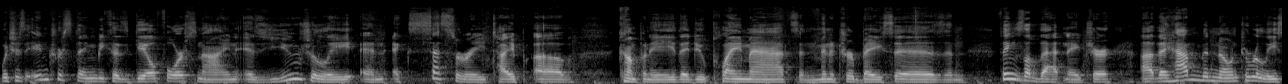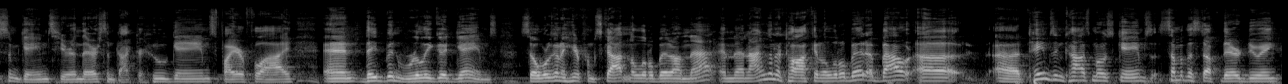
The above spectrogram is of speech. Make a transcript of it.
which is interesting because Gale Force 9 is usually an accessory type of company. They do play mats and miniature bases and things of that nature. Uh, they have been known to release some games here and there, some Doctor Who games, Firefly, and they've been really good games. So we're going to hear from Scott in a little bit on that, and then I'm going to talk in a little bit about uh, uh, Thames and Cosmos games, some of the stuff they're doing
